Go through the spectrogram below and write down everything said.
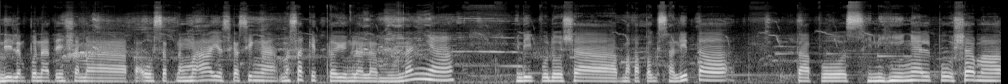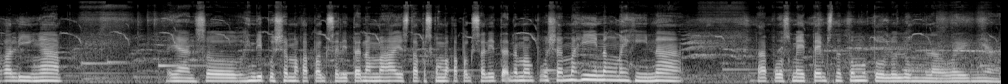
hindi lang po natin siya makausap ng maayos kasi nga masakit daw yung lalamunan niya. Hindi po daw siya makapagsalita. Tapos hinihingal po siya mga kalingap. Ayan, so hindi po siya makapagsalita ng maayos. Tapos kung makapagsalita naman po siya, mahinang mahina. Tapos may times na tumutulong laway niya.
